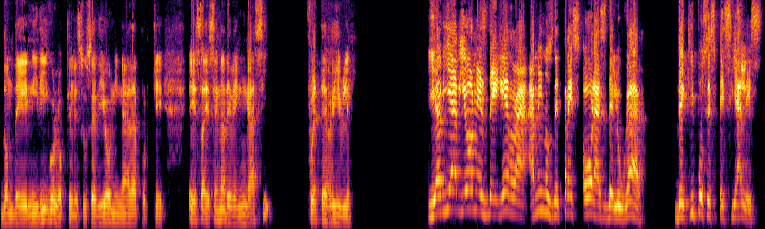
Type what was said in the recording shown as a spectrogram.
donde ni digo lo que le sucedió ni nada, porque esa escena de Benghazi fue terrible. Y había aviones de guerra a menos de tres horas de lugar, de equipos especiales,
